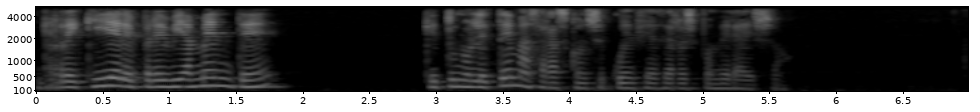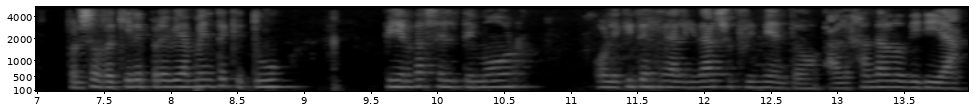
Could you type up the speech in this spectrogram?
requiere previamente que tú no le temas a las consecuencias de responder a eso. Por eso requiere previamente que tú pierdas el temor o le quites realidad al sufrimiento. Alejandra lo diría,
